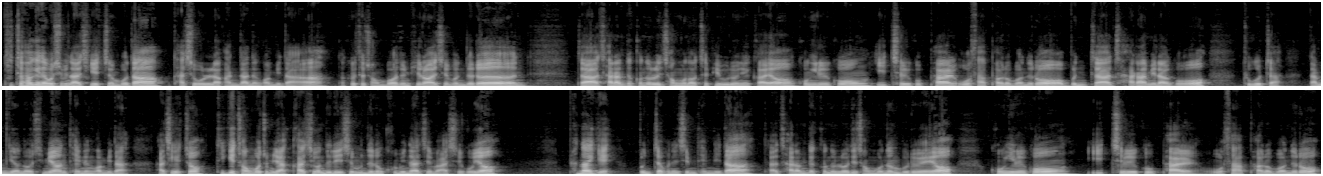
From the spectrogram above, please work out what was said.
직접 확인해 보시면 아시겠지만 보다 다시 올라간다는 겁니다. 그래서 정보가 좀 필요하신 분들은 자, 자람 테크놀로지 정보는 어차피 무료니까요. 010-2798-5485번으로 문자 자람이라고 두 글자 남겨놓으시면 되는 겁니다. 아시겠죠? 특히 정보 좀 약하시고 느리신 분들은 고민하지 마시고요. 편하게 문자 보내시면 됩니다. 자, 자람 테크놀로지 정보는 무료예요. 010-2798-5485번으로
